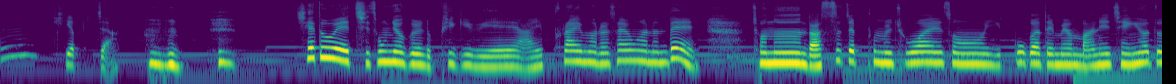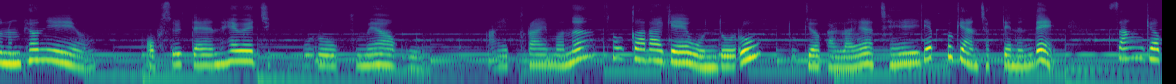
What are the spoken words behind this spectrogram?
음, 귀엽죠? 섀도우의 지속력을 높이기 위해 아이 프라이머를 사용하는데 저는 나스 제품을 좋아해서 입고가 되면 많이 쟁여두는 편이에요. 없을 땐 해외 직구로 구매하고요. 아이 프라이머는 손가락의 온도로 녹여 발라야 제일 예쁘게 안착되는데 쌍겹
